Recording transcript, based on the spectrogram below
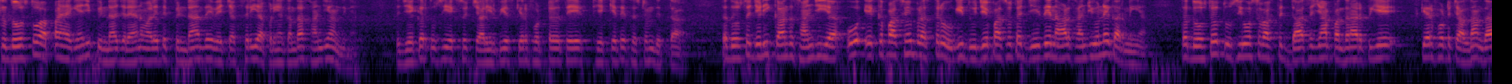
ਤੋ ਦੋਸਤੋ, ਆਪਾਂ ਹੈਗੇ ਆ ਜੀ ਪਿੰਡਾਂ 'ਚ ਰਹਿਣ ਵਾਲੇ ਤੇ ਪਿੰਡਾਂ ਦੇ ਵਿੱਚ ਅਕਸਰ ਹੀ ਆਪਣੀਆਂ ਕੰਧਾਂ ਸਾਂਝੀਆਂ ਹੁੰਦੀਆਂ। ਤੇ ਜੇਕਰ ਤੁਸੀਂ 140 ਰੁਪਏ ਸਕੁਅਰ ਫੁੱਟ ਤੇ ਠੇਕੇ ਤੇ ਸਿਸਟਮ ਦਿੱਤਾ, ਤਾਂ ਦੋਸਤੋ ਜਿਹੜੀ ਕੰਧ ਸਾਂਝੀ ਆ, ਉਹ ਇੱਕ ਪਾਸਿਓਂ ਹੀ ਪਲਸਤਰ ਹੋਊਗੀ, ਦੂਜੇ ਪਾਸੋਂ ਤਾਂ ਜਿਹਦੇ ਨਾਲ ਸਾਂਝੀ ਉਹਨੇ ਕਰਨੀ ਆ। ਤਾਂ ਦੋਸਤੋ, ਤੁਸੀਂ ਉਸ ਵਕਤ 10 ਜਾਂ 15 ਰੁਪਏ ਸਕੁਅਰ ਫੁੱਟ ਚੱਲਦਾ ਹੁੰਦਾ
